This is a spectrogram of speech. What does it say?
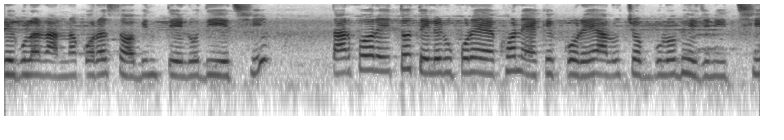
রেগুলার রান্না করা সয়াবিন তেলও দিয়েছি। তারপর এই তো তেলের উপরে এখন এক এক করে আলুর চপগুলো ভেজে নিচ্ছি।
